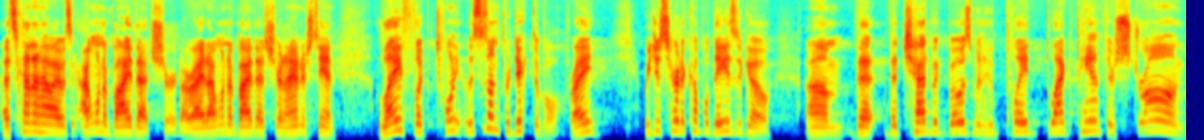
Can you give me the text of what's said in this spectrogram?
that's kind of how I was. I want to buy that shirt, all right? I want to buy that shirt. I understand. Life, look, 20, this is unpredictable, right? We just heard a couple days ago um, that, that Chadwick Boseman, who played Black Panther, strong,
